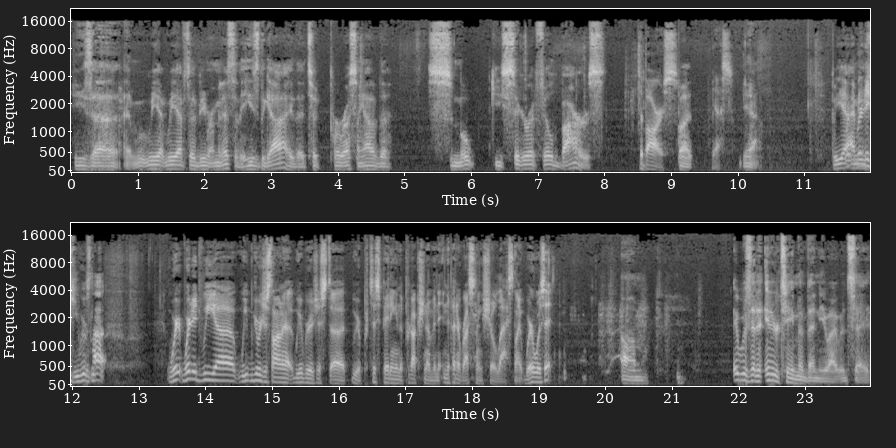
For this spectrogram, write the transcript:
he's uh, we we have to be reminiscent that he's the guy that took pro wrestling out of the smoky cigarette filled bars. The bars, but yes, yeah, but yeah, Where- I mean, did- he was not. Where, where did we, uh, we we were just on a we were just uh, we were participating in the production of an independent wrestling show last night. Where was it? It was at an entertainment venue, I would say.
